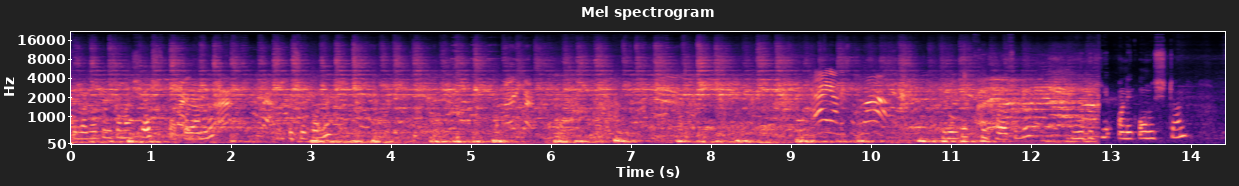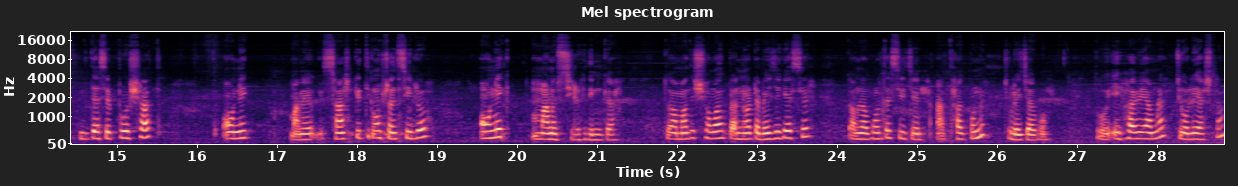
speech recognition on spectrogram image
তো পরিক্রমা শেষ তারপরে আমরা এসে পড়লাম দিনটা খুব ভালো ছিল। গিয়ে দেখি অনেক অনুষ্ঠান দেশের প্রসাদ অনেক মানে সাংস্কৃতিক অনুষ্ঠান ছিল অনেক মানুষ ছিল সেদিনকার। তো আমাদের সময় প্রায় নটা বেজে গেছে। তো আমরা বলতেছি যে, আর থাকব না, চলে যাব। তো এভাবে আমরা চলে আসলাম।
